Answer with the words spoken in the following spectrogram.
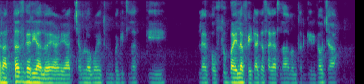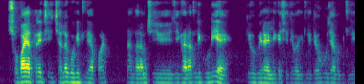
तर आत्ताच घरी आलो आहे आणि आजच्या ब्लॉगमध्ये तुम्ही बघितलं की आपल्या कौस्तुभबाईला फेटा कसा घातला नंतर गिरगावच्या शोभायात्रेची झलक बघितली आपण. नंतर आमची जी घरातली गुढी आहे ती उभी राहिली कशी ती बघितली देवपूजा बघितली.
